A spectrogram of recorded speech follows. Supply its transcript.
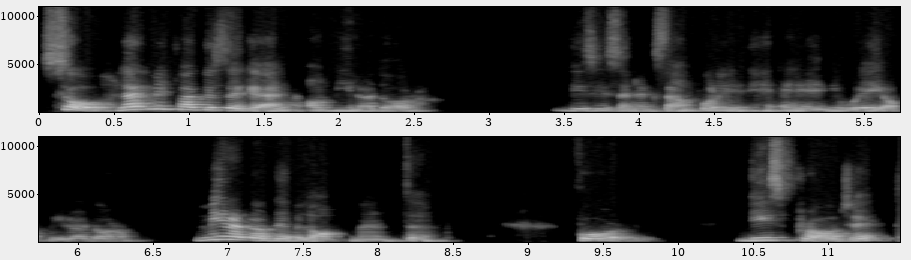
So let me focus again on Mirador. This is an example in, in any way of Mirador. Mirador development for this project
